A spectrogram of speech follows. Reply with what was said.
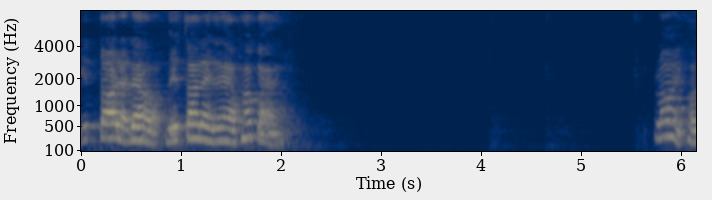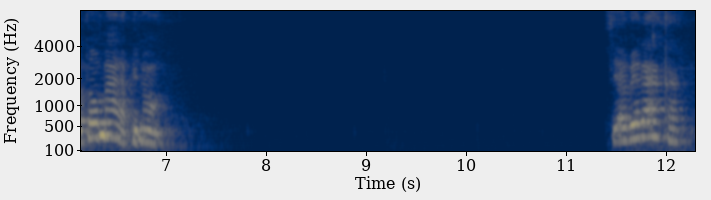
ติดต่อได้แล้วติดต่อได้แล้วเข้าก็ร้อยขาโทรมากล่ะพี่น้องเสียเวลาค่ะ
